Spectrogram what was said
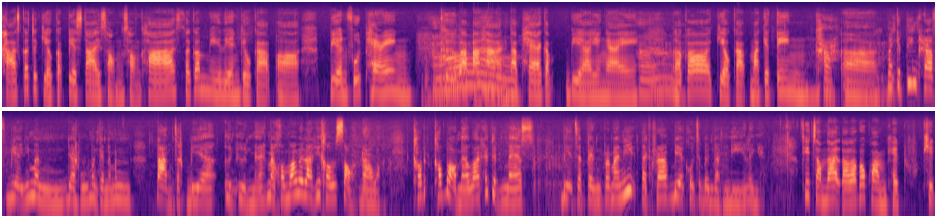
คลาสก็จะเกี่ยวกับเบียร์สไตล์สองสองคลาสแล้วก็มีเรียนเกี่ยวกับเบียร์ฟู้ดแพ i ริงคือแบบอาหารแบบ pair กับเบียร์ยังไงอ่าแล้วก็เกี่ยวกับ marketing ค่ะ marketing craft beer นี่มันอยากรู้เหมือนกันนะ มันต่างจากเบียร์อื่นๆไหมหมายความว่าเวลาที่เขาสอนเราอะเขาเขาบอกแม้ว่าถ้าเกิด mass beer จะเป็นประมาณนี้แต่ craft beer ควรจะเป็นแบบนี้อะไรเงี้ย ที่จำได้แล้วแล้วก็ความคิดคิด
